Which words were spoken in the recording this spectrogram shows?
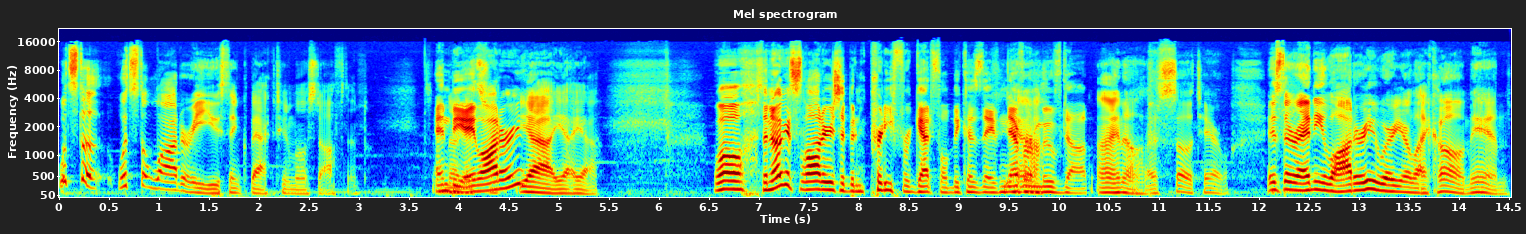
what's the what's the lottery you think back to most often? NBA lottery? Yeah, yeah, yeah. Well, the Nuggets lotteries have been pretty forgetful because they've never Yeah. moved up. I know they're so terrible. Is there any lottery where you're like, oh man,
